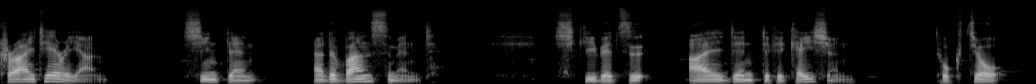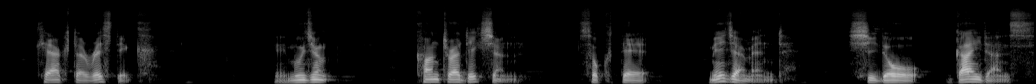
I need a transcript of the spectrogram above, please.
criterion、進展、advancement、識別、identification、特徴、characteristic、矛盾、contradiction、測定、measurement、指導、guidance、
